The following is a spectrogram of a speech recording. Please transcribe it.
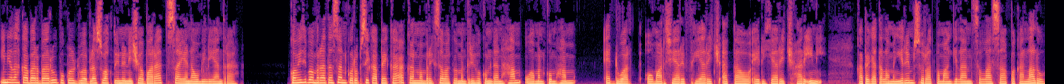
Inilah kabar baru pukul 12 waktu Indonesia Barat, saya Naomi Liandra. Komisi Pemberantasan Korupsi KPK akan memeriksa Wakil Menteri Hukum dan HAM, Wamenkumham, Edward Omar Syarif Hiarich atau Edi Hiarich hari ini. KPK telah mengirim surat pemanggilan selasa pekan lalu.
